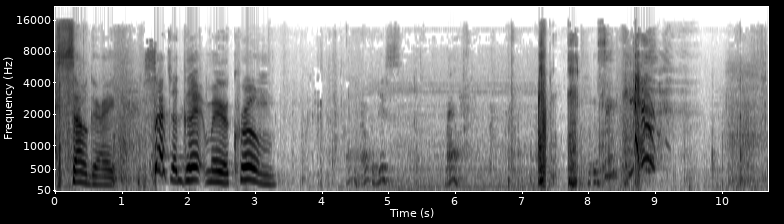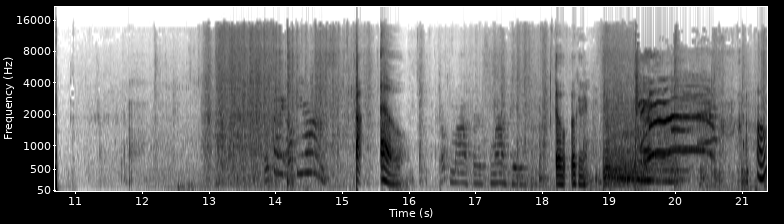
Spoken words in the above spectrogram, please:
so great. Such a good Crum. Oh, this. Man. See? Okay, open yours. Oh. Open mine first. Mine petty. Oh, okay. Oh.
